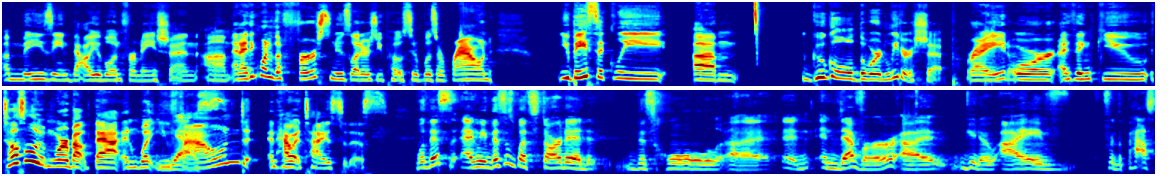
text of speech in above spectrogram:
amazing, valuable information. Um, and I think one of the first newsletters you posted was around you basically um, Googled the word leadership, right? Mm-hmm. Or I think you tell us a little bit more about that and what you yes. found and how it ties to this. Well, this, I mean, this is what started this whole uh, endeavor. Uh, you know, I've for the past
